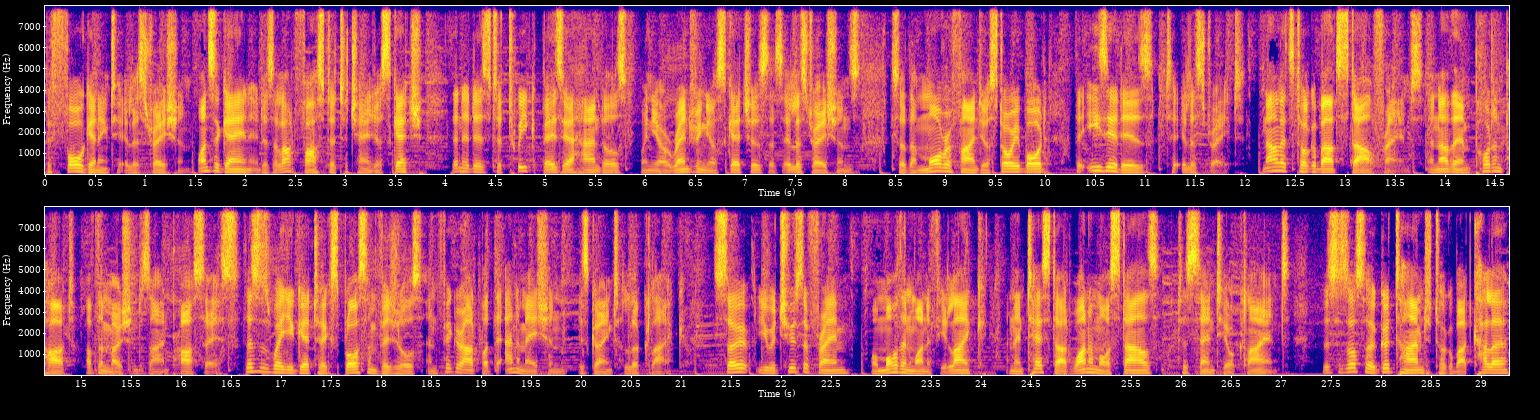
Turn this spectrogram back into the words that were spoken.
before getting to illustration. Once again, it is a lot faster to change a sketch than it is to tweak Bezier handles when you are rendering your sketches as illustrations, so the more refined your storyboard, the easier it is to illustrate. Now let's talk about style frames, another important part of the motion design process. This is where you get to explore some visuals and figure out what the animation is going to look like. So you would choose a frame, or more than one if you like, and then test out one or more styles to send to your client. This is also a good time to talk about color,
